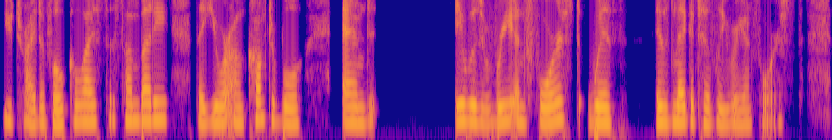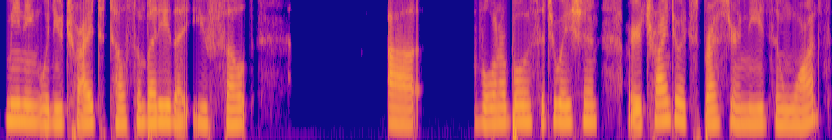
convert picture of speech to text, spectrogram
you tried to vocalize to somebody that you were uncomfortable and it was reinforced with it was negatively reinforced. Meaning when you tried to tell somebody that you felt uh, vulnerable in a situation or you're trying to express your needs and wants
